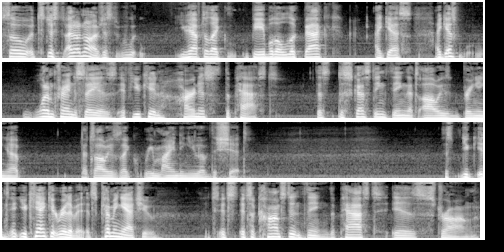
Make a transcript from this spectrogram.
So it's just I don't know. It's just you have to like be able to look back. I guess. I guess what I'm trying to say is if you can harness the past, this disgusting thing that's always bringing up, that's always like reminding you of the shit. This, you it, you can't get rid of it. It's coming at you. It's it's it's a constant thing. The past is strong.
